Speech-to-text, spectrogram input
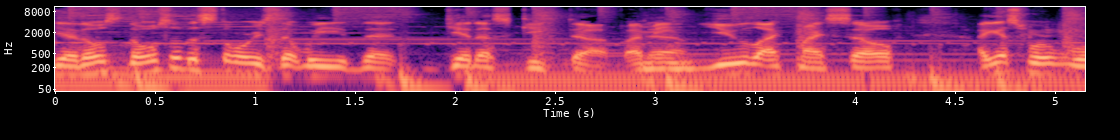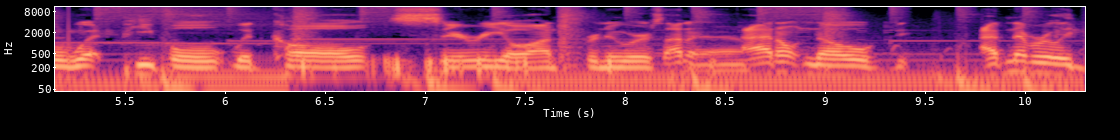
yeah, those those are the stories that we that get us geeked up. I mean, you like myself, I guess we're, we're what people would call serial entrepreneurs. I don't Yeah. I don't know. I've never really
